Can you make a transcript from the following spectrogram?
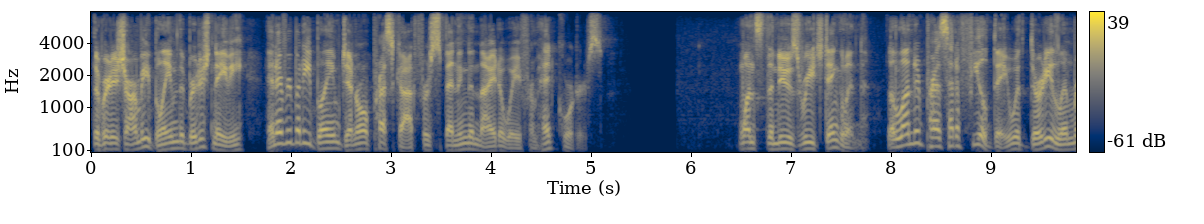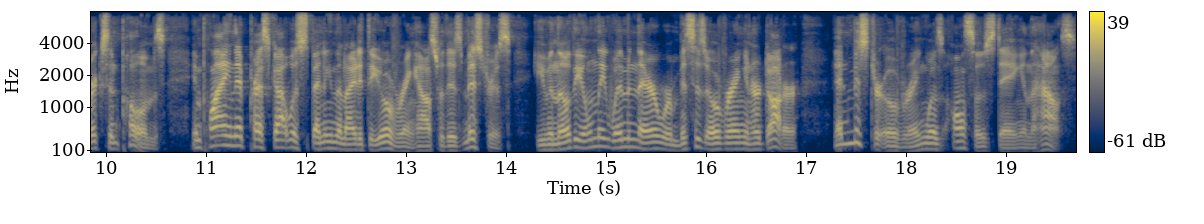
The British Army blamed the British Navy, and everybody blamed General Prescott for spending the night away from headquarters. Once the news reached England, the London press had a field day with dirty limericks and poems, implying that Prescott was spending the night at the Overing house with his mistress, even though the only women there were Mrs. Overing and her daughter, and Mr. Overing was also staying in the house.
